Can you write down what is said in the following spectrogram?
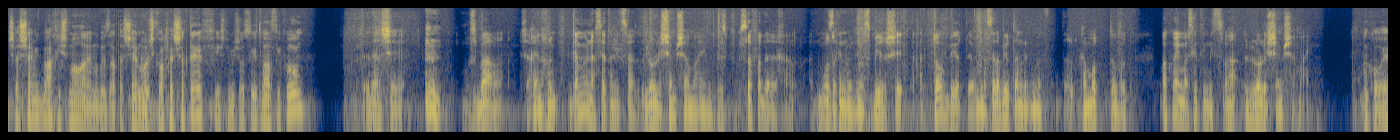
שהשם יתברך ישמור עלינו בעזרת השם, לא לשכוח לשתף. יש למישהו להוסיף דבר סיכום? אתה יודע שמוסבר שהרי אנחנו, גם אם נעשה את המצווה לא לשם שמיים, בסוף הדרך, האדמו"ר זקן מסביר שהטוב ביותר, הוא מנסה להביא אותנו לרמות טובות. מה קורה אם עשיתי מצווה לא לשם שמיים? מה קורה?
